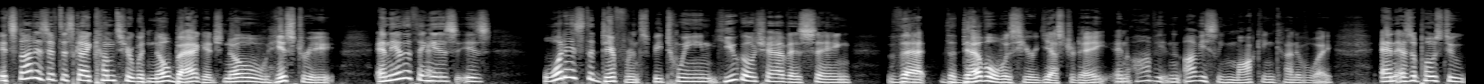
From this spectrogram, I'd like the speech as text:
it's not as if this guy comes here with no baggage, no history. And the other thing is is what is the difference between Hugo Chavez saying that the devil was here yesterday in, obvi- in an obviously mocking kind of way, and as opposed to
